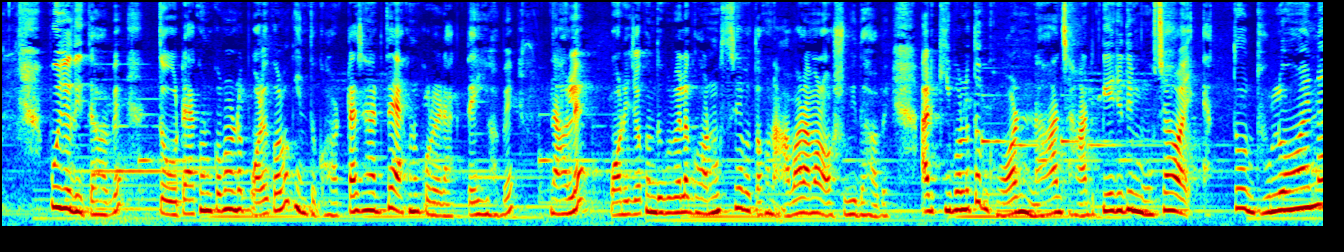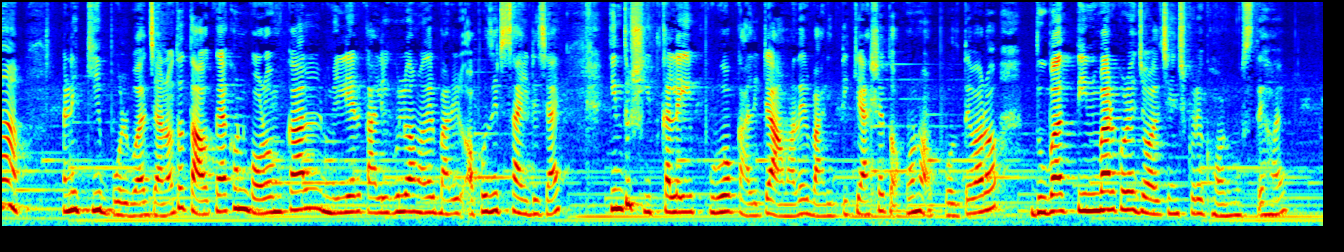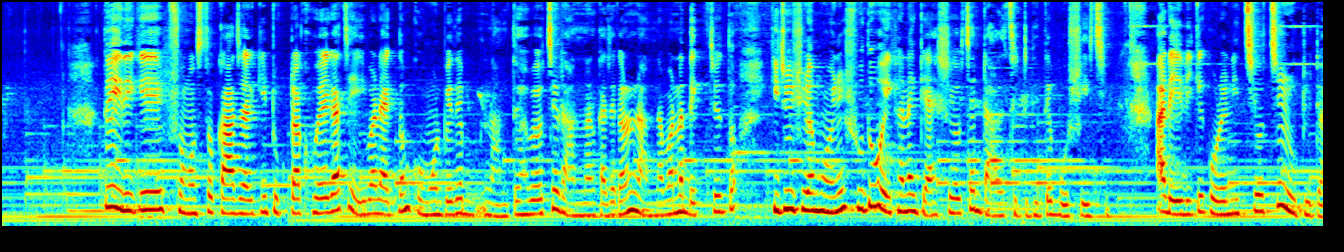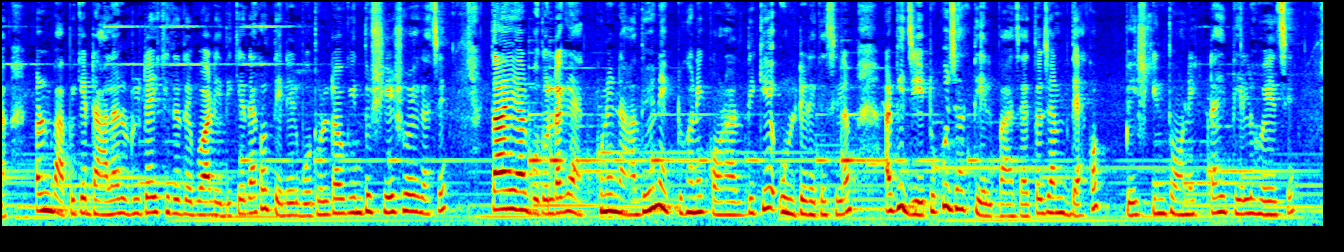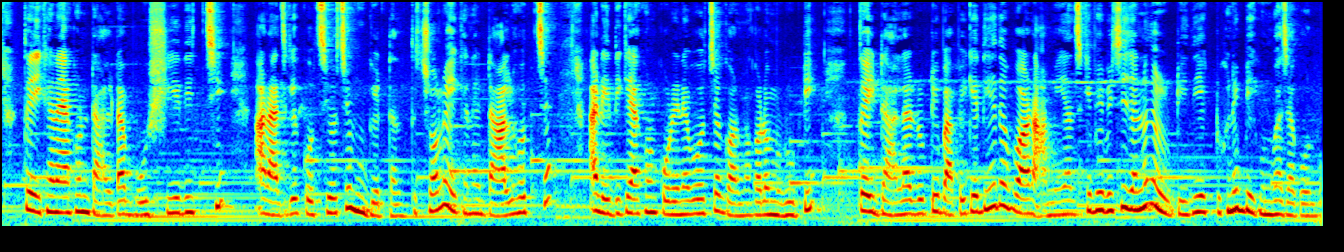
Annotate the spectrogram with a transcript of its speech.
পুজো দিতে হবে। তো ওটা এখন করব, ওটা পরে করব, কিন্তু ঘরটা ঝাড়তে এখন করে রাখতেই হবে। নাহলে পরে যখন দুপুরবেলা ঘর মুছতে যাব, তখন আবার আমার অসুবিধা হবে। আর কি বলতো, ঘর না ঝাড় দিয়ে যদি মোছা হয়, এত ধুলো হয় না মানে কি বলব আর জানো তো? তাও তো এখন গরমকাল, মিলের কালিগুলো আমাদের বাড়ির অপোজিট সাইডে যায়। কিন্তু শীতকালে এই পুরো কালিটা আমাদের বাড়ির দিকে আসে, তখন বলতে পারো দুবার, তিনবার করে জল চেঞ্জ করে ঘর মুছতে হয়। তো এইদিকে সমস্ত কাজ আর কি টুকটাক হয়ে গেছে। এইবার একদম কোমর বেঁধে নামতে হবে হচ্ছে রান্নার কাজে। কারণ রান্নাবান্না দেখছে তো কিছুই সেরকম হয়নি, শুধু ওইখানে গ্যাসে হচ্ছে ডাল সিটি দিতে বসিয়েছি। আর এদিকে করে নিচ্ছি হচ্ছে রুটিটা। কারণ বাপিকে ডাল আর রুটিটাই খেতে দেবো। আর এদিকে দেখো তেলের বোতলটাও কিন্তু শেষ হয়ে গেছে। তাই আর বোতলটাকে এক্ষুনি না ধুয়ে না একটুখানি কড়ার দিকে উল্টে রেখেছিলাম। আর কি যেটুকু যা তেল পাওয়া যায়। তো যেন দেখো বেশ কিন্তু অনেকটাই তেল হয়েছে। তো এইখানে এখন ডালটা বসিয়ে দিচ্ছি। আর আজকে করছি হচ্ছে মুগের ডাল। তো চলো এখানে ডাল হচ্ছে। আর এদিকে এখন করে নেব হচ্ছে গরমা গরম রুটি। তো এই ডাল আর রুটি বাপিকে দিয়ে দেবো, আর আমি আজকে ভেবেছি জানো তো রুটি দিয়ে একটুখানি বেগুন ভাজা করব।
